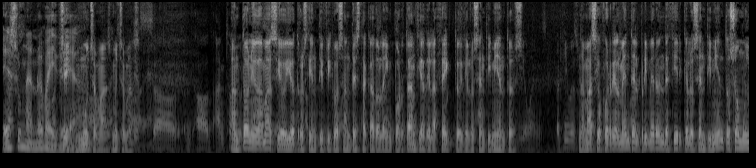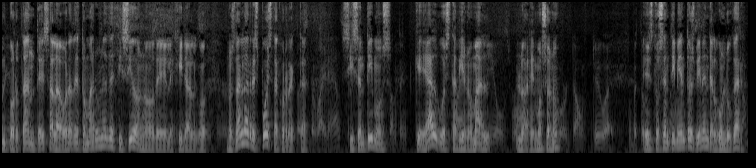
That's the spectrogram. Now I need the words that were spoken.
es una nueva idea. Sí, mucho más, mucho más. Antonio Damasio y otros científicos han destacado la importancia del afecto y de los sentimientos. Damasio fue realmente el primero en decir que los sentimientos son muy importantes a la hora de tomar una decisión o de elegir algo. Nos dan la respuesta correcta. Si sentimos que algo está bien o mal, lo haremos o no. Estos sentimientos vienen de algún lugar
